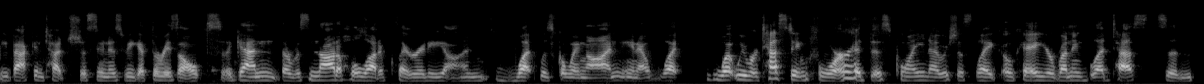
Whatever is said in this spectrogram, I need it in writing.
be back in touch as soon as we get the results. Again, there was not a whole lot of clarity on what was going on, you know, what what we were testing for at this point. I was just like, okay, you're running blood tests and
